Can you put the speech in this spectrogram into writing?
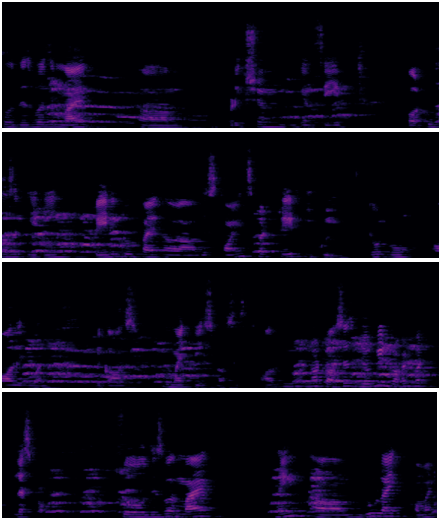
so this was my um, prediction. You can see for 2018 trade into uh, these coins but trade equally. Don't go all in one because you might face losses. Or not losses you'll be in profit but less profit. So this was my thing um, do like comment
